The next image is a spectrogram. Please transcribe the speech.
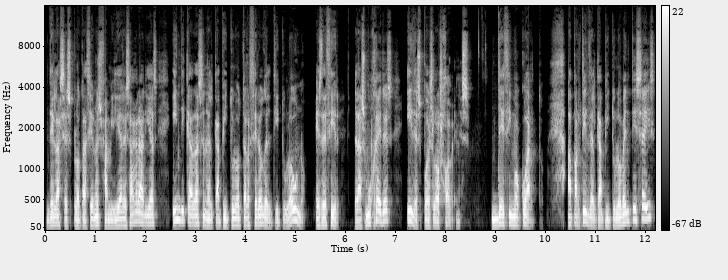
de las explotaciones familiares agrarias indicadas en el capítulo tercero del título 1, es decir, las mujeres y después los jóvenes. Décimo cuarto. A partir del capítulo 26,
